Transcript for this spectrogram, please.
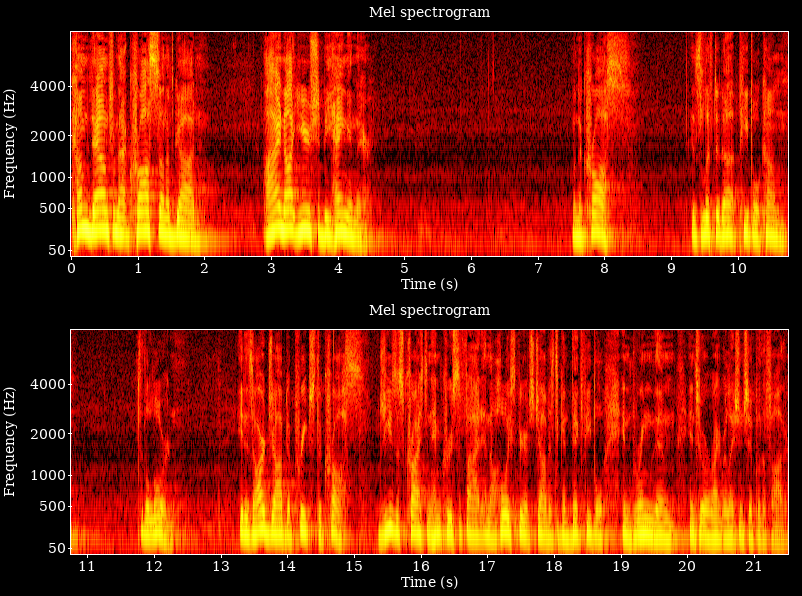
Come down from that cross, Son of God. I, not you, should be hanging there. When the cross is lifted up, people come to the Lord. It is our job to preach the cross. Jesus Christ and Him crucified, and the Holy Spirit's job is to convict people and bring them into a right relationship with the Father.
